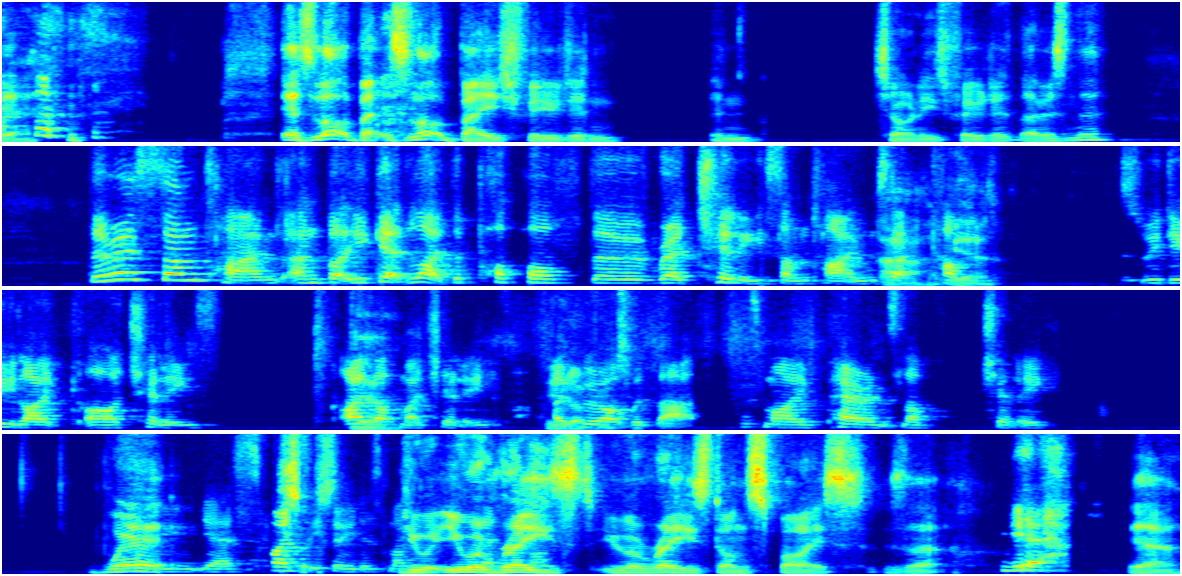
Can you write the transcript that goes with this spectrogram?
yeah. yeah, there's a lot of there's a lot of beige food in in Chinese food, though, isn't there? There is sometimes, and but you get like the pop of the red chili sometimes that Ah, comes. yeah. We do like our chilies. I Yeah. love my chili. You I grew up with that because my parents love chili. Where So, yeah, spicy so food is my. you were you were one. raised you were raised on spice, is that? Yeah, Yeah.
